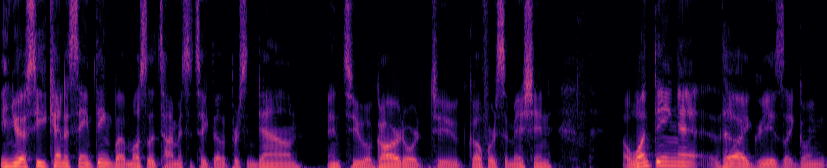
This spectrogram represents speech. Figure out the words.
In UFC, kind of same thing, but most of the time it's to take the other person down into a guard or to go for a submission. Uh, one thing uh, though I agree is like going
